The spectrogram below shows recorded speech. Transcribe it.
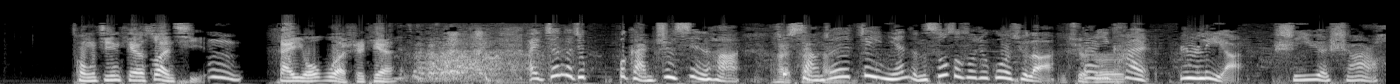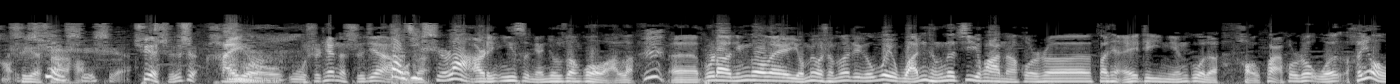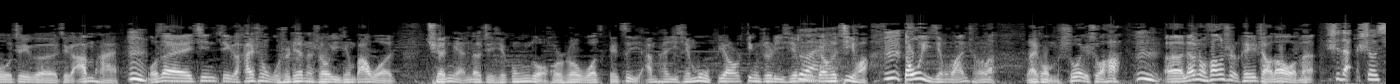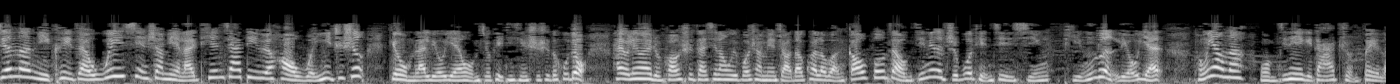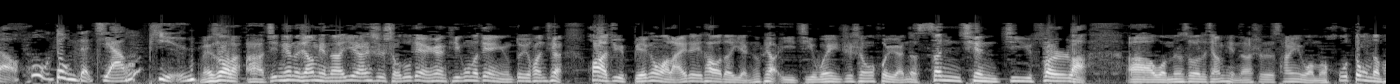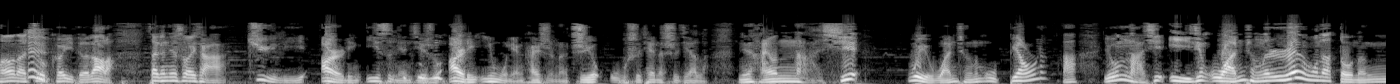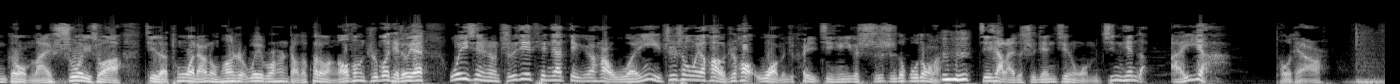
从今天算起，嗯，还有五十天。哎，真的就不敢置信哈，就想着这一年怎么嗖嗖嗖就过去了，但是一看日历啊，十一月十二号，11月12确号实是确实是还有五十天的时间啊，倒计时了二零一四年就算过完了。嗯呃，不知道您各位有没有什么这个未完成的计划呢？或者说发现哎这一年过得好快，或者说我很有这个这个安排。嗯我在今这个还剩五十天的时候，已经把我全年的这些工作，或者说我给自己安排一些目标，定制了一些目标和计划，嗯都已经完成了。来跟我们说一说哈。嗯。呃，两种方式可以找到我们。是的，首先呢，你可以在微信上面来添加订阅号“文艺之声”，给我们来留言，我们就可以进行实时的互动。还有另外一种方式，在新浪微博上面找到“快乐晚高峰”，在我们今天的直播点进行评论留言。同样呢，我们今天也给大家准备了互动的奖品。没错了啊！今天的奖品呢，依然是首都电影院提供的电影兑换券、话剧《别跟我来》这一套的演出票，以及文艺之声会员的三千积分了。啊，我们所有的奖品呢，是参与我们互动的朋友呢嗯就可以得到了。再跟您说一下啊，距离二零一四年结束，二零一五年开始呢，只有五十天的时间了。您还有哪些？未完成的目标呢？啊，有哪些已经完成的任务呢？都能跟我们来说一说啊！记得通过两种方式：微博上找到“快乐晚高峰”直播帖留言，微信上直接添加订阅号“文艺之声”为好友之后，我们就可以进行一个实时的互动了。接下来的时间进入我们今天的“哎呀”头条。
